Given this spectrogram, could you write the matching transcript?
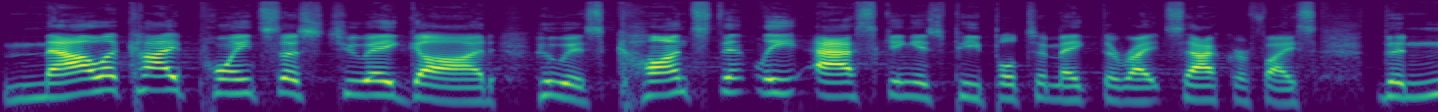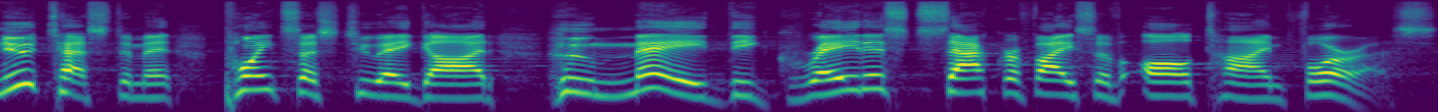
Malachi points us to a God who is constantly asking his people to make the right sacrifice. The New Testament points us to a God who made the greatest sacrifice of all time for us.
